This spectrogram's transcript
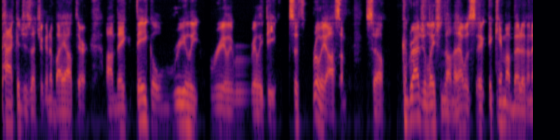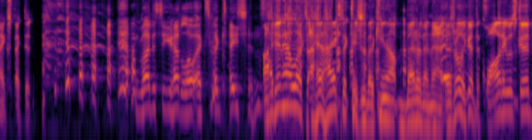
packages that you're going to buy out there. Um, they they go really, really, really deep. So it's really awesome. So congratulations on that. That was it, it came out better than I expected. I'm glad to see you had low expectations. I didn't have look. I had high expectations, but it came out better than that. It was really good. The quality was good.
